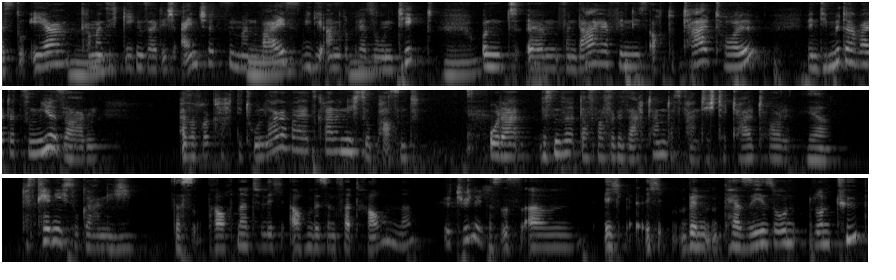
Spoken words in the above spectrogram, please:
desto eher mhm. kann man sich gegenseitig einschätzen. Man mhm. weiß, wie die andere mhm. Person tickt. Mhm. Und ähm, von daher finde ich es auch total toll, wenn die Mitarbeiter zu mir sagen, also Frau Krach, die Tonlage war jetzt gerade nicht so passend. Oder wissen Sie, das, was Sie gesagt haben, das fand ich total toll. Ja. Das kenne ich so gar nicht. Das braucht natürlich auch ein bisschen Vertrauen, ne? Natürlich. Das ist, ähm, ich, ich bin per se so, so ein Typ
